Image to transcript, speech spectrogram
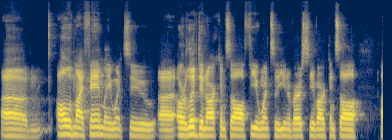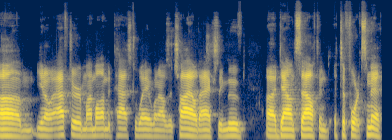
um, all of my family went to uh, or lived in Arkansas. A few went to the University of Arkansas. Um, you know, after my mom had passed away when I was a child, I actually moved uh, down south and to Fort Smith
